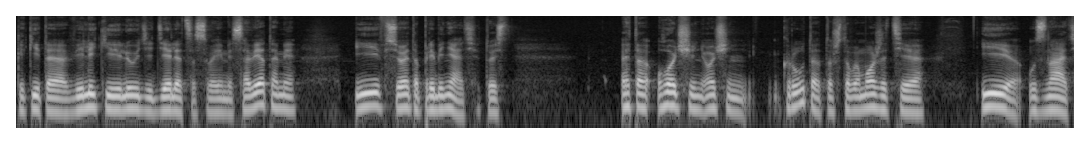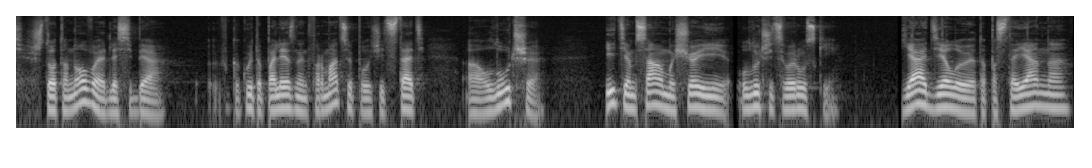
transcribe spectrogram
какие-то великие люди делятся своими советами, и все это применять. То есть это очень-очень круто, то, что вы можете и узнать что-то новое для себя, какую-то полезную информацию получить, стать а, лучше и тем самым еще и улучшить свой русский. Я делаю это постоянно,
